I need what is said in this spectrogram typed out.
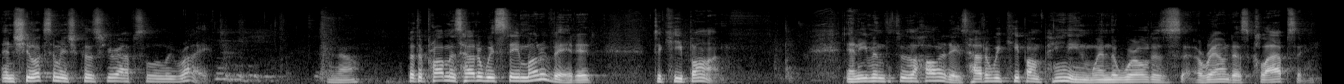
And she looks at me and she goes, You're absolutely right. You know? But the problem is, how do we stay motivated to keep on? And even through the holidays, how do we keep on painting when the world is around us collapsing?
